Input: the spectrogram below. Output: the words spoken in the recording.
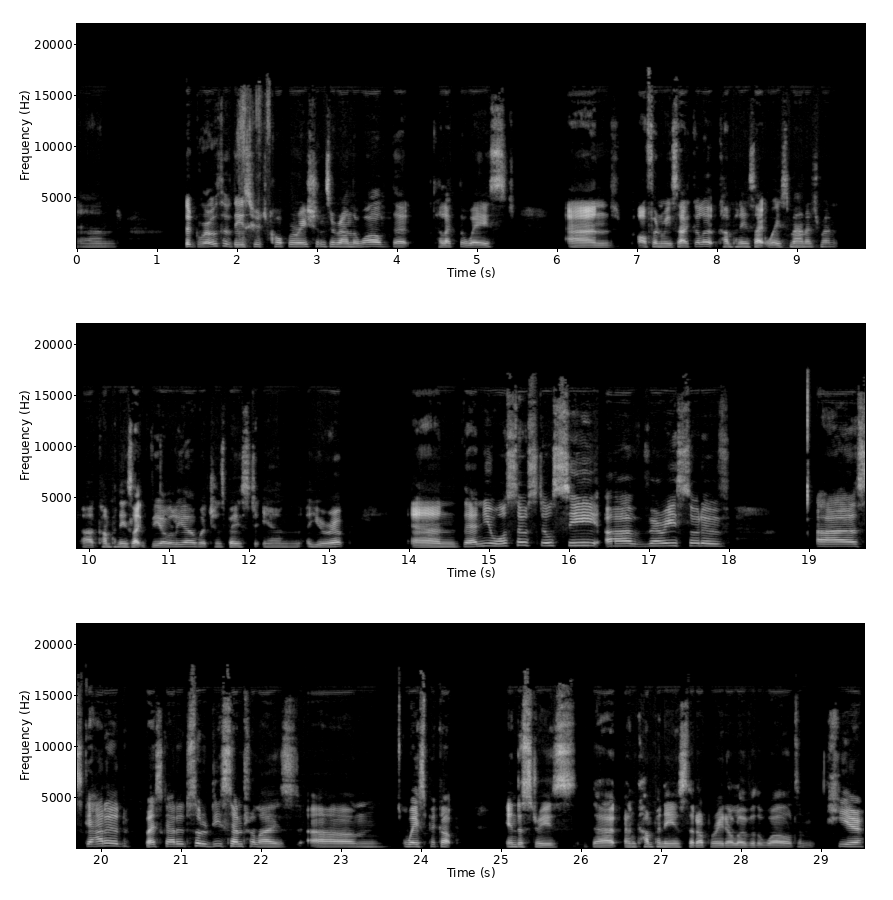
and the growth of these huge corporations around the world that collect the waste and often recycle it. Companies like Waste Management, uh, companies like Veolia, which is based in Europe. And then you also still see a very sort of uh, scattered, by scattered, sort of decentralized um, waste pickup industries that and companies that operate all over the world. And here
